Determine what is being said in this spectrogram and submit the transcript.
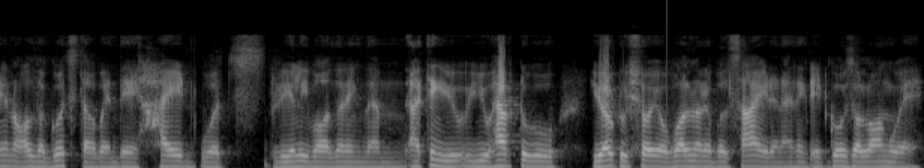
you know, all the good stuff and they hide what's really bothering them. I think you, you have to you have to show your vulnerable side and I think it goes a long way.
